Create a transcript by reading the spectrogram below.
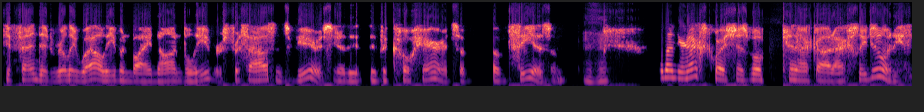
defended really well, even by non-believers for thousands of years. You know, the, the, the coherence of, of theism. Mhm. Well, then your next question is, well, can that God actually do anything?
